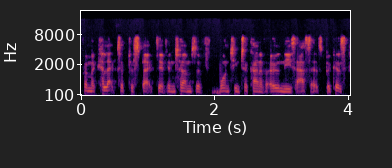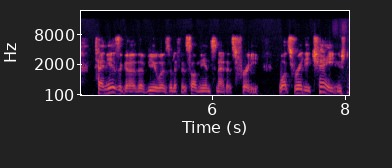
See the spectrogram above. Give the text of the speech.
from a collector perspective in terms of wanting to kind of own these assets. Because 10 years ago, the view was, well, if it's on the internet, it's free. What's really changed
